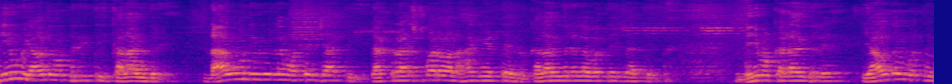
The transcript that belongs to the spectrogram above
ನೀವು ಯಾವುದೋ ಒಂದು ರೀತಿ ಕಲಾವಿದರೆ, ನಾವು ನೀವೆಲ್ಲ ಒಂದೇ ಜಾತಿ. ಡಾಕ್ಟರ್ ರಾಜ್ಕುಮಾರ್ ಅವರು ಹಾಗೆ ಹೇಳ್ತಾ ಇದ್ರು, ಕಲಾವಿದರೆಲ್ಲ ಒಂದೇ ಜಾತಿ ಅಂತ. ನೀವು ಕಲಾವಿದರೆ ಯಾವುದೋ ಒಂದು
